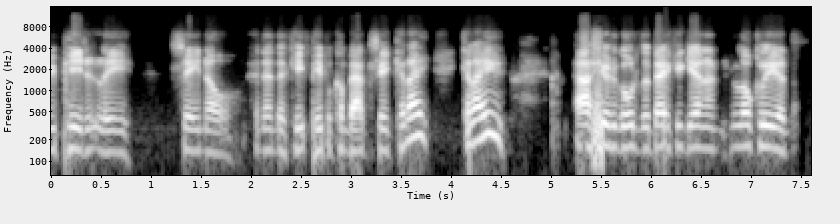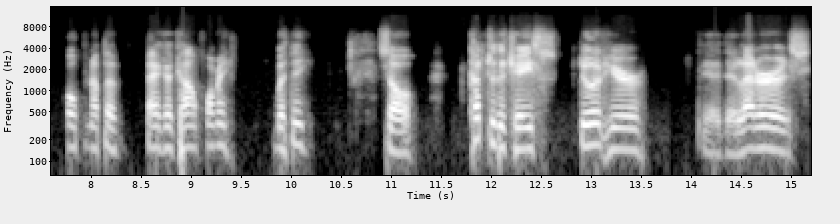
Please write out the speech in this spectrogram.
repeatedly say no. And then the people come back and say, can I, can I ask you to go to the bank again and locally and open up a bank account for me with me? So cut to the chase, do it here the, the letter is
